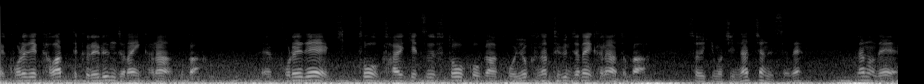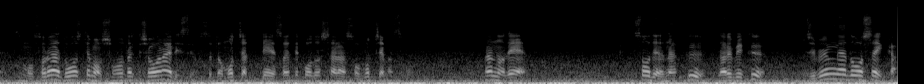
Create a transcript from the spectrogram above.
えこれで変わってくれるんじゃないかなとか、えこれできっと解決不登校がこう良くなっていくんじゃないかなとかそういう気持ちになっちゃうんですよね。なのでもうそれはどうしてもしょうしょうがないですよ。そうやって思っちゃってそうやって行動したらそう思っちゃいますもん。なのでそうではなくなるべく自分がどうしたいか、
